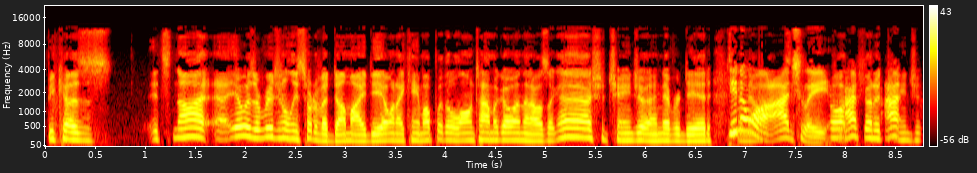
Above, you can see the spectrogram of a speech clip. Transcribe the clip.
because it's not. uh, It was originally sort of a dumb idea when I came up with it a long time ago, and then I was like, eh, I should change it. I never did. Do you know what? Actually, Oh, I'm I, gonna I- change it.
